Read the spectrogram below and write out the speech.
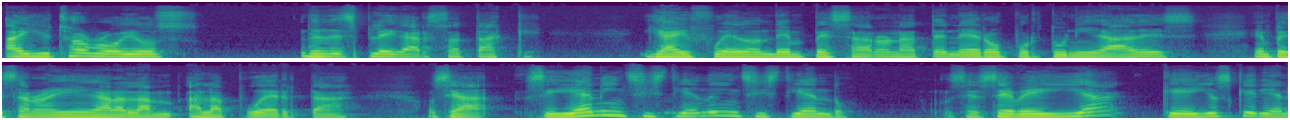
a Utah Royals de desplegar su ataque. Y ahí fue donde empezaron a tener oportunidades, empezaron a llegar a la, a la puerta. O sea, seguían insistiendo, insistiendo. O sea, se veía que ellos querían,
